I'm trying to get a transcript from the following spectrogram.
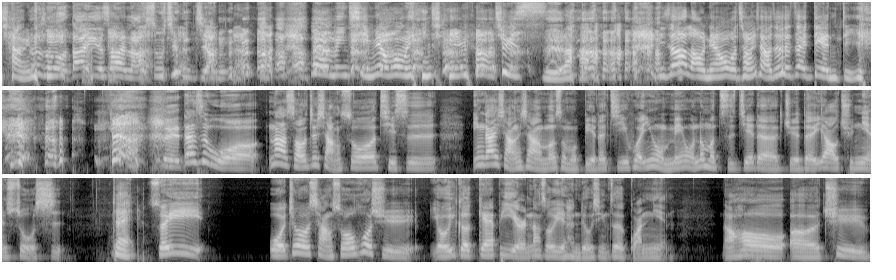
想 那时候我，大一的时候还拿书卷奖，莫名其妙，莫名其妙，去死啦！你知道老娘我从小就是在垫底，对，但是我那时候就想说，其实应该想一想有没有什么别的机会，因为我没有那么直接的觉得要去念硕士，对，所以我就想说，或许有一个 gap year，那时候也很流行这个观念，然后呃，去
